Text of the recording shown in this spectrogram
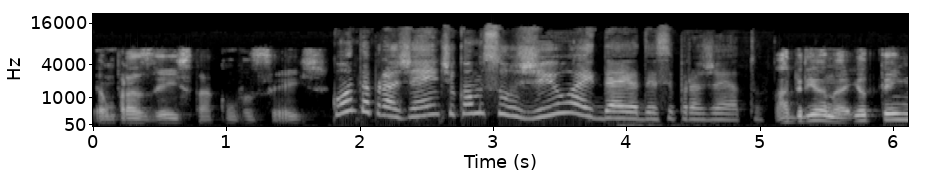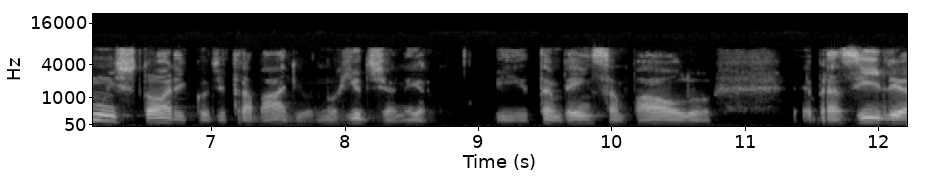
É um prazer estar com vocês. Conta pra gente como surgiu a ideia desse projeto. Adriana, eu tenho um histórico de trabalho no Rio de Janeiro e também em São Paulo, Brasília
